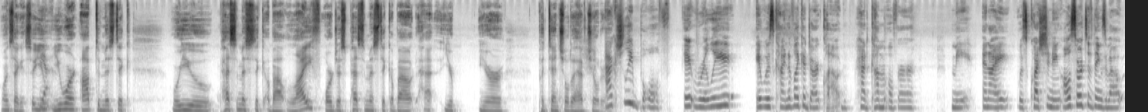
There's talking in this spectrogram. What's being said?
One second. So you Yeah. you weren't optimistic. Were you pessimistic about life, or just pessimistic about ha- your your potential to have children? Actually, both. It really, it was kind of like a dark cloud had come over me. And I was questioning all sorts of things about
